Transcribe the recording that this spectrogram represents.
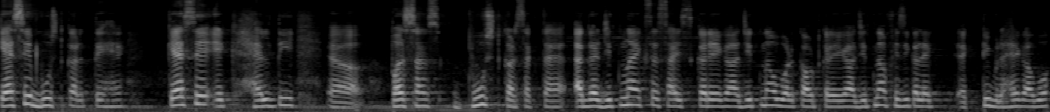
कैसे बूस्ट करते हैं, कैसे एक हेल्दी पर्सनस बूस्ट कर सकता है, अगर जितना एक्सरसाइज करेगा, जितना वर्कआउट करेगा, जितना फ़िज़िकल एक्टिव रहेगा वो,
